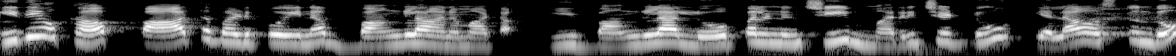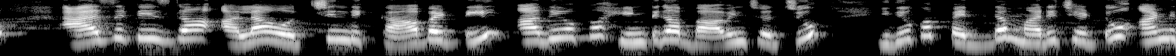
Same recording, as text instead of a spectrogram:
ఇది ఒక పాతబడిపోయిన బంగ్లా అన్నమాట. ఈ బంగ్లా లోపల నుంచి మర్రి చెట్టు ఎలా వస్తుందో యాజ్ ఇట్ ఈస్గా అలా వచ్చింది కాబట్టి అది ఒక హింట్గా భావించవచ్చు ఇది ఒక పెద్ద మర్రి చెట్టు అండ్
